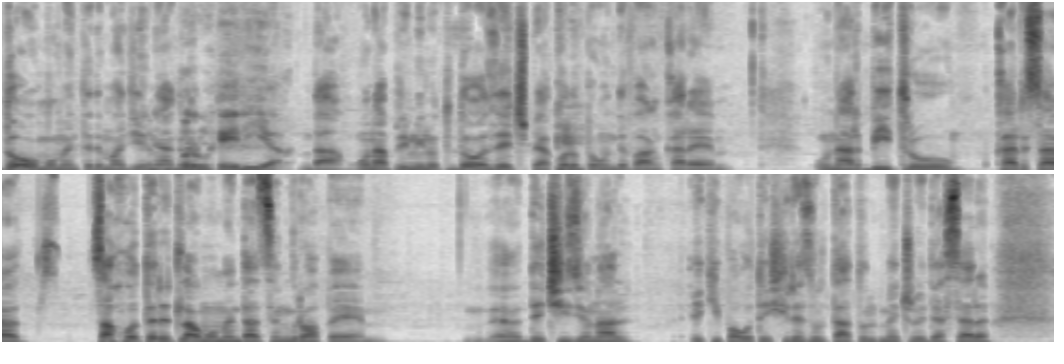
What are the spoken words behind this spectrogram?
două momente de magie neagră. Bruheria. Da, una prin minutul 20 pe acolo pe undeva în care un arbitru care s-a, s-a hotărât la un moment dat să îngroape uh, decizional echipa UTE și rezultatul meciului de aseară uh,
